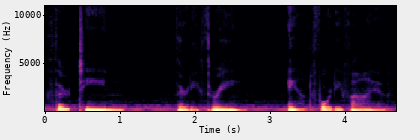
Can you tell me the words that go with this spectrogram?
13, 33, and 45.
